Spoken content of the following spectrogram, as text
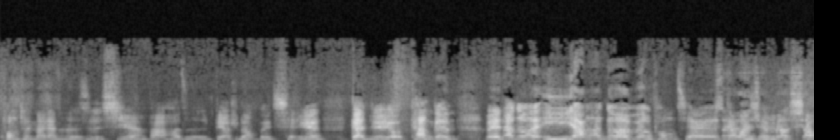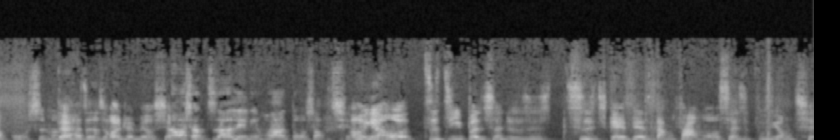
奉劝大家，真的是细软发的话，真的是不要去浪费钱，因为感觉有烫跟没烫根本一样，它根本没有蓬起来，所以完全没有效果，是吗？对，它真的是完全没有效果。那我想知道玲玲花了多少钱？哦，因为我自己本身就是。是给别人当发模，所以是不用钱。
